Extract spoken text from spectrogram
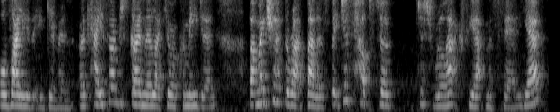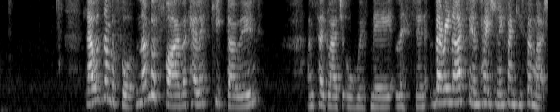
or value that you're given. Okay, so I'm just going there like you're a comedian. but make sure you have the right balance. But it just helps to just relax the atmosphere. Yeah. That was number four. Number five. Okay, let's keep going. I'm so glad you're all with me, listening very nicely and patiently. Thank you so much.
